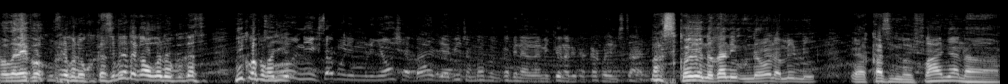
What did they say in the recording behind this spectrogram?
Baba Levo, Kuna kuna kukasi. Mimi nataka uone kukasi. Niko hapa kwa ajili Ni kwa sababu nilimnyoosha baadhi ya vitu ambavyo vilikuwa vinalalamikiwa na vikakaa kwenye mstari. Basi kwa hiyo nadhani mnaona mimi ya kazi niliyoifanya na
